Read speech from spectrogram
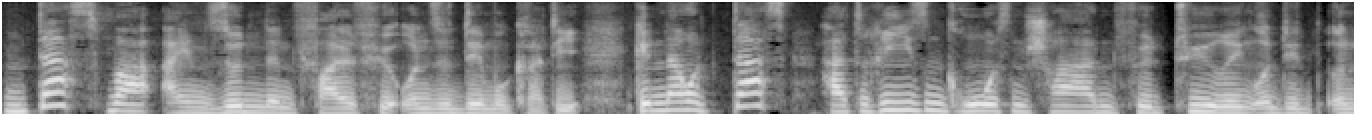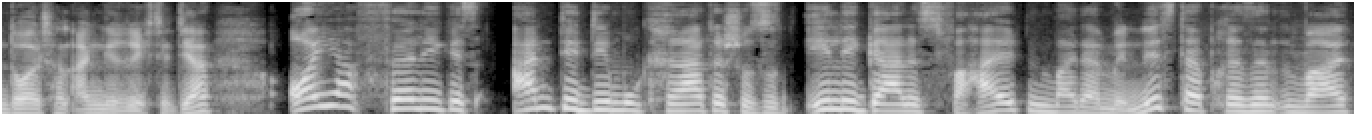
das war ein Sündenfall für unsere Demokratie. Genau das hat riesengroßen Schaden für Thüringen und, die, und Deutschland angerichtet, ja? Euer völliges antidemokratisches und illegales Verhalten bei der Ministerpräsidentenwahl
